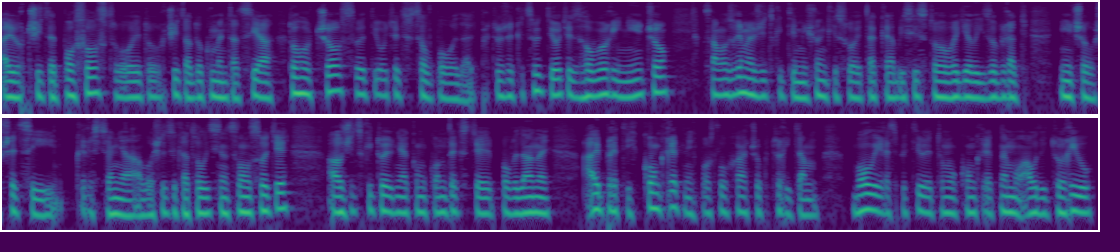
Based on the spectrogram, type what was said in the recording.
aj určité posolstvo, je to určitá dokumentácia toho, čo Svetý Otec chcel povedať. Pretože keď Svetý Otec hovorí niečo, samozrejme vždy tie myšlenky sú aj také, aby si z toho vedeli zobrať niečo všetci kresťania alebo všetci katolíci na celom svete, ale vždy to je v nejakom kontexte povedané aj pre tých konkrétnych poslucháčov, ktorí tam boli, respektíve tomu konkrétnemu auditoriu,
